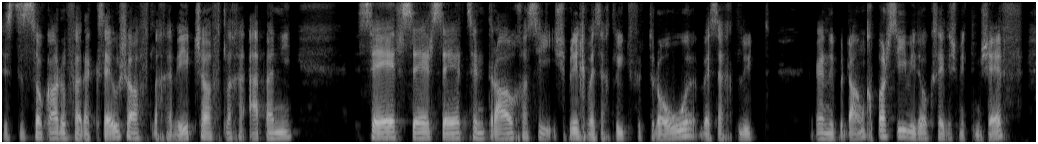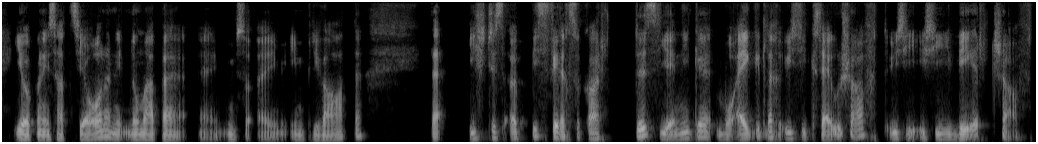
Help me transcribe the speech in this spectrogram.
dass das sogar auf einer gesellschaftlichen, wirtschaftlichen Ebene sehr, sehr, sehr zentral kann sein. Sprich, wenn sich die Leute vertrauen, wenn sich die Leute gegenüber dankbar sind, wie du gesagt hast, mit dem Chef, in Organisationen, nicht nur eben äh, im, äh, im Privaten, dann ist das etwas, vielleicht sogar dasjenige, wo eigentlich unsere Gesellschaft, unsere, unsere Wirtschaft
